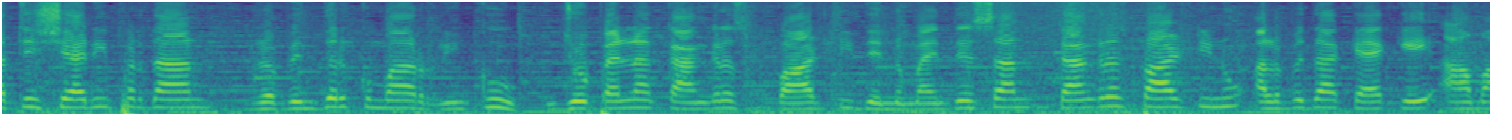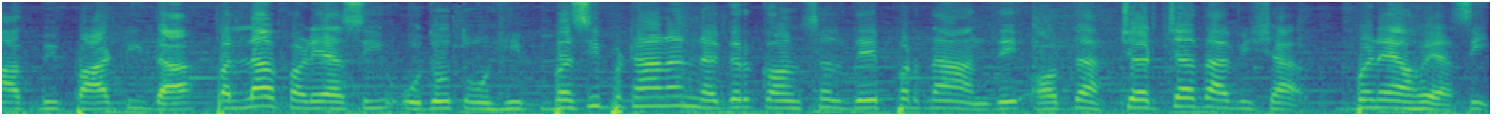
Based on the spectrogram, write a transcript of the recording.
ਅਤੇ ਸ਼ਹਿਰੀ ਪ੍ਰਧਾਨ ਰਵਿੰਦਰ ਕੁਮਾਰ ਰਿੰਕੂ, ਜੋ ਪਹਿਲਾਂ ਕਾਂਗਰਸ ਪਾਰਟੀ ਦੇ ਨੁਮਾਇੰਦੇ ਸਨ, ਕਾਂਗਰਸ ਪਾਰਟੀ ਨੂੰ ਅਲਵਿਦਾ ਕਹਿ ਕੇ ਆਮ ਆਦਮੀ ਪਾਰਟੀ ਦਾ ਪੱਲਾ ਫੜਿਆ ਸੀ, ਉਦੋਂ ਤੋਂ ਹੀ ਬਸੀ ਪਠਾਣਾ ਨਗਰ ਕੌਂਸਲ ਦੇ ਪ੍ਰਧਾਨ ਦੇ ਅਹੁਦਾ ਚਰਚਾ ਦਾ ਵਿਸ਼ਾ ਬਣਿਆ ਹੋਇਆ ਸੀ।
